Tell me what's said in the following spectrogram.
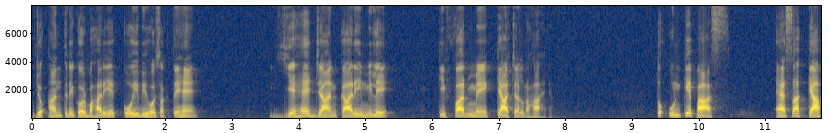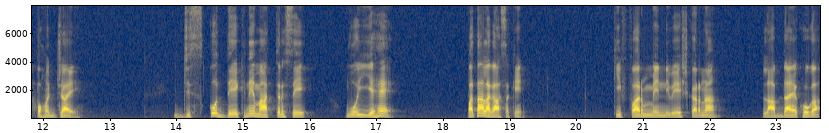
जो आंतरिक और बाहरी कोई भी हो सकते हैं, यह जानकारी मिले कि फर्म में क्या चल रहा है। तो उनके पास ऐसा क्या पहुँच जाए, जिसको देखने मात्र से वो यह पता लगा सकें कि फर्म में निवेश करना लाभदायक होगा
